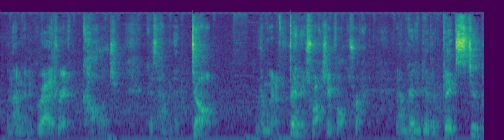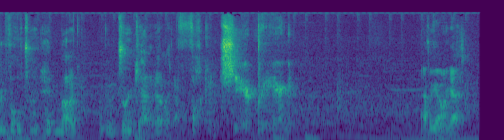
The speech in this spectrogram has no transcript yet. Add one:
And I'm gonna graduate from college because I'm an adult. And I'm gonna finish watching Voltron. And I'm gonna get a big stupid Voltron head mug. I'm gonna drink out of it like a fucking champion. Have a good one, guys.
